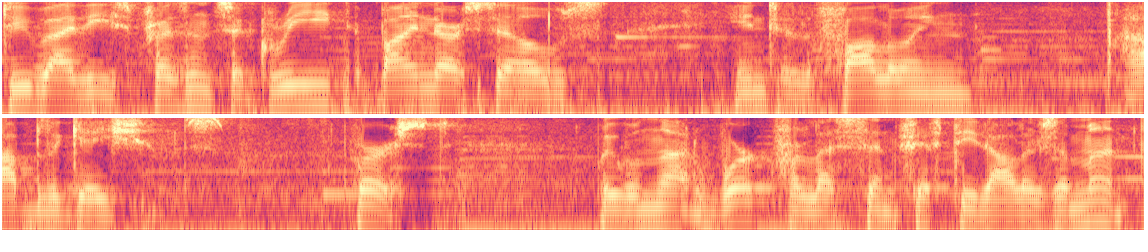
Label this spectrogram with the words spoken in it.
do by these presents agree to bind ourselves into the following obligations. First, we will not work for less than $50 a month.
